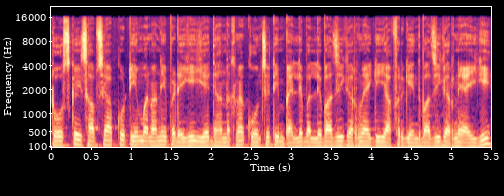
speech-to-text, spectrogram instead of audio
टॉस के हिसाब से आपको टीम बनानी पड़ेगी, ये ध्यान रखना कौन सी टीम पहले बल्लेबाजी करने आएगी या फिर गेंदबाजी करने आएगी,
